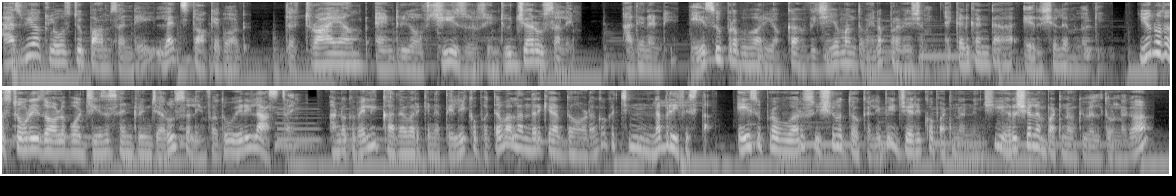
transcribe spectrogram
As we are close to Palm Sunday, let's talk about the triumph entry of Jesus into Jerusalem. అదేనండి యేసు ప్రభు వారి యొక్క విజయవంతమైన ప్రవేశం ఎక్కడికంట ఎరుషలేంలోకి. You know the stories all about Jesus entering Jerusalem for the very last time and ఒకవేళ ఈ కథ వరకైనా తెలియకపోతే వాళ్ళందరికీ అర్థం అవడానికి ఒక చిన్న బ్రీఫ్ ఇస్తా. యేసు ప్రభు వారు శిష్యులతో కలిపి జెరికో పట్టణం నుంచి ఎరుషలేం పట్టణంకి వెళ్తుండగా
